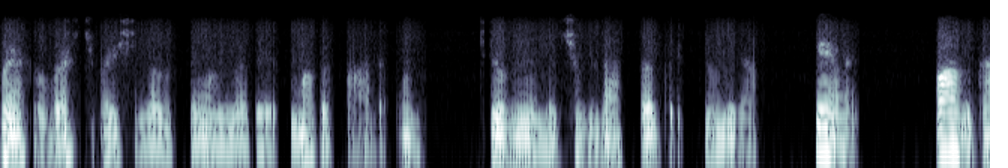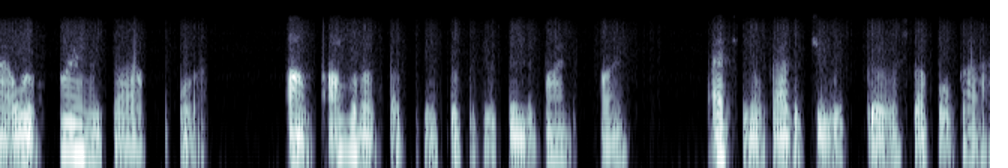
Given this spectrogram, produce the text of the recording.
Praying for restoration of the family, whether it's mother, father, and children, and the children are subject to their parents. Father God, we're praying, God, for um, all of us brothers and sisters in the body of Christ. Asking, oh God, that you would stir us up, oh God,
